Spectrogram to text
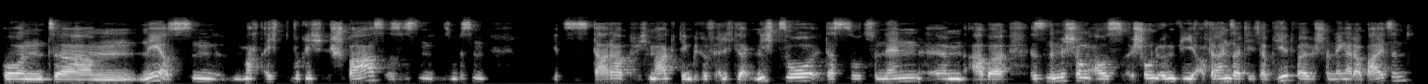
und ähm, nee, es ein, macht echt wirklich Spaß. Es ist ein, so ein bisschen jetzt Startup, ich mag den Begriff ehrlich gesagt nicht so, das so zu nennen, ähm, aber es ist eine Mischung aus schon irgendwie auf der einen Seite etabliert, weil wir schon länger dabei sind,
